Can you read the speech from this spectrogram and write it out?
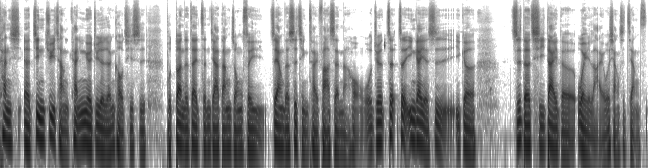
看戏呃进剧场看音乐剧的人口其实不断的在增加当中，所以这样的事情才发生然后我觉得这这应该也是一个值得期待的未来，我想是这样子。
